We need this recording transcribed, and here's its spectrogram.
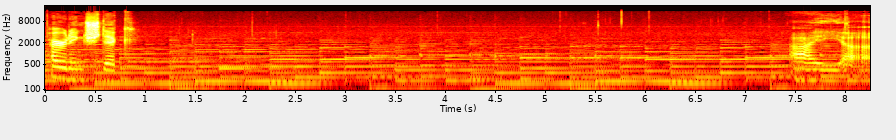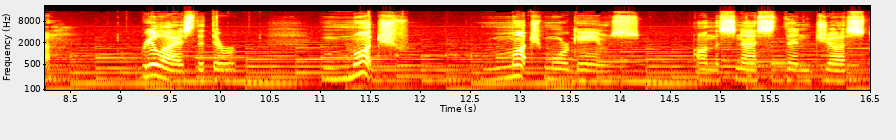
pirating shtick. I uh, realized that there were much, much more games on the SNES than just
